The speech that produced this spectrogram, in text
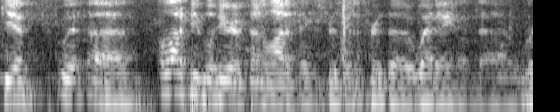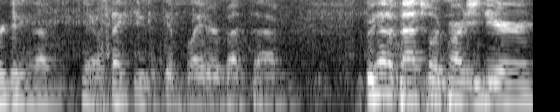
gift. A lot of people here have done a lot of things for the for the wedding, and we're getting them, you know, thank yous and gifts later. But um, we had a bachelor party here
